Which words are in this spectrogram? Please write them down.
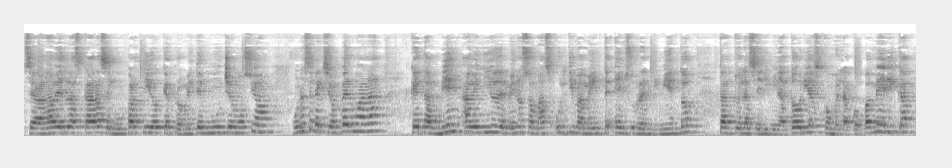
Se van a ver las caras en un partido que promete mucha emoción. Una selección peruana que también ha venido de menos a más últimamente en su rendimiento, tanto en las eliminatorias como en la Copa América.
